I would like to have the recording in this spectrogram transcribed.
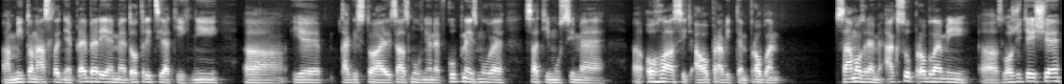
my to následne preberieme, do 30 dní e, je takisto aj zazmluvnené v kupnej zmluve, sa ti musíme e, ohlásiť a opraviť ten problém. Samozrejme, ak sú problémy zložitejšie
